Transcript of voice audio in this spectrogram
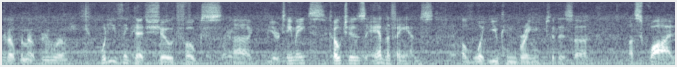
it opened up pretty well. What do you think that showed folks, uh, your teammates, coaches, and the fans, of what you can bring to this uh, uh, squad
